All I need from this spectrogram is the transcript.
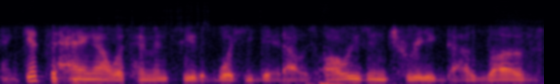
and get to hang out with him and see what he did. I was always intrigued. I loved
